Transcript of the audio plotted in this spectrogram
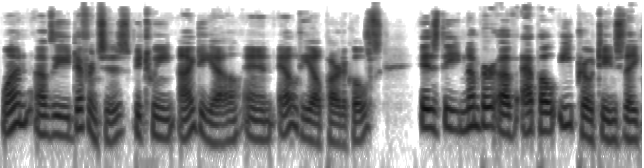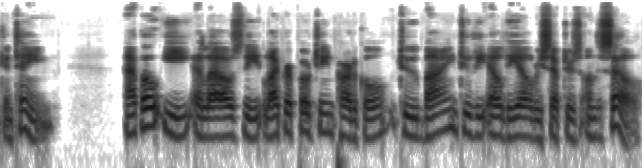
One of the differences between IDL and LDL particles is the number of ApoE proteins they contain. ApoE allows the lipoprotein particle to bind to the LDL receptors on the cell.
